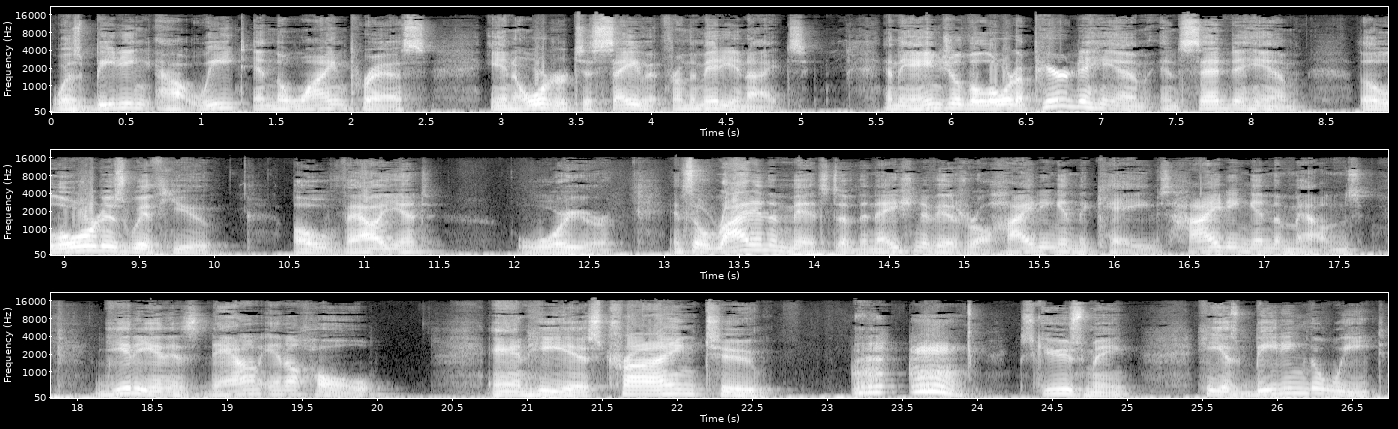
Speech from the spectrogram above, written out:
was beating out wheat in the winepress in order to save it from the Midianites. And the angel of the Lord appeared to him and said to him, The Lord is with you, O valiant warrior. And so, right in the midst of the nation of Israel hiding in the caves, hiding in the mountains, Gideon is down in a hole and he is trying to, excuse me, he is beating the wheat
